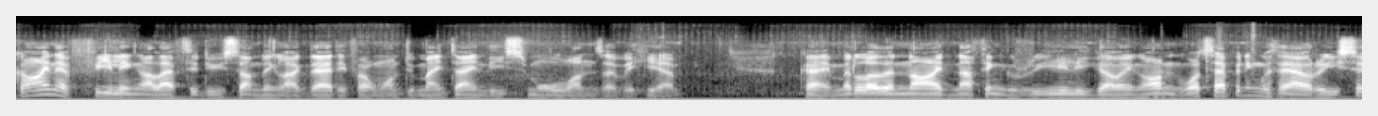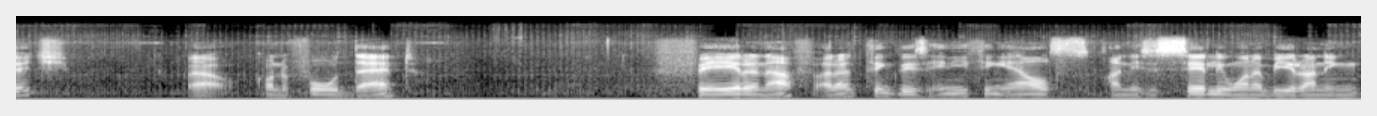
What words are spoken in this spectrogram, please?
kind of feeling I'll have to do something like that if I want to maintain these small ones over here. Okay, middle of the night, nothing really going on. What's happening with our research? Well, can't afford that. Fair enough. I don't think there's anything else I necessarily want to be running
